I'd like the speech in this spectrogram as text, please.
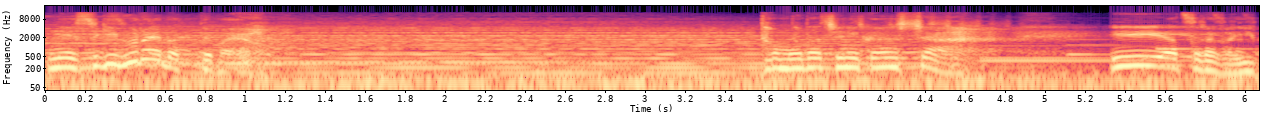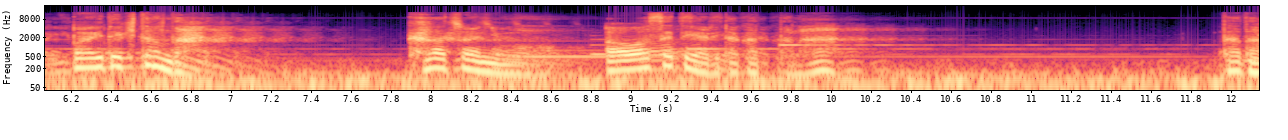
寝すぎぐらいだってばよ。友達に関しちゃいい奴らがいっぱいできたんだ。母ちゃんにも合わせてやりたかったな。ただ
